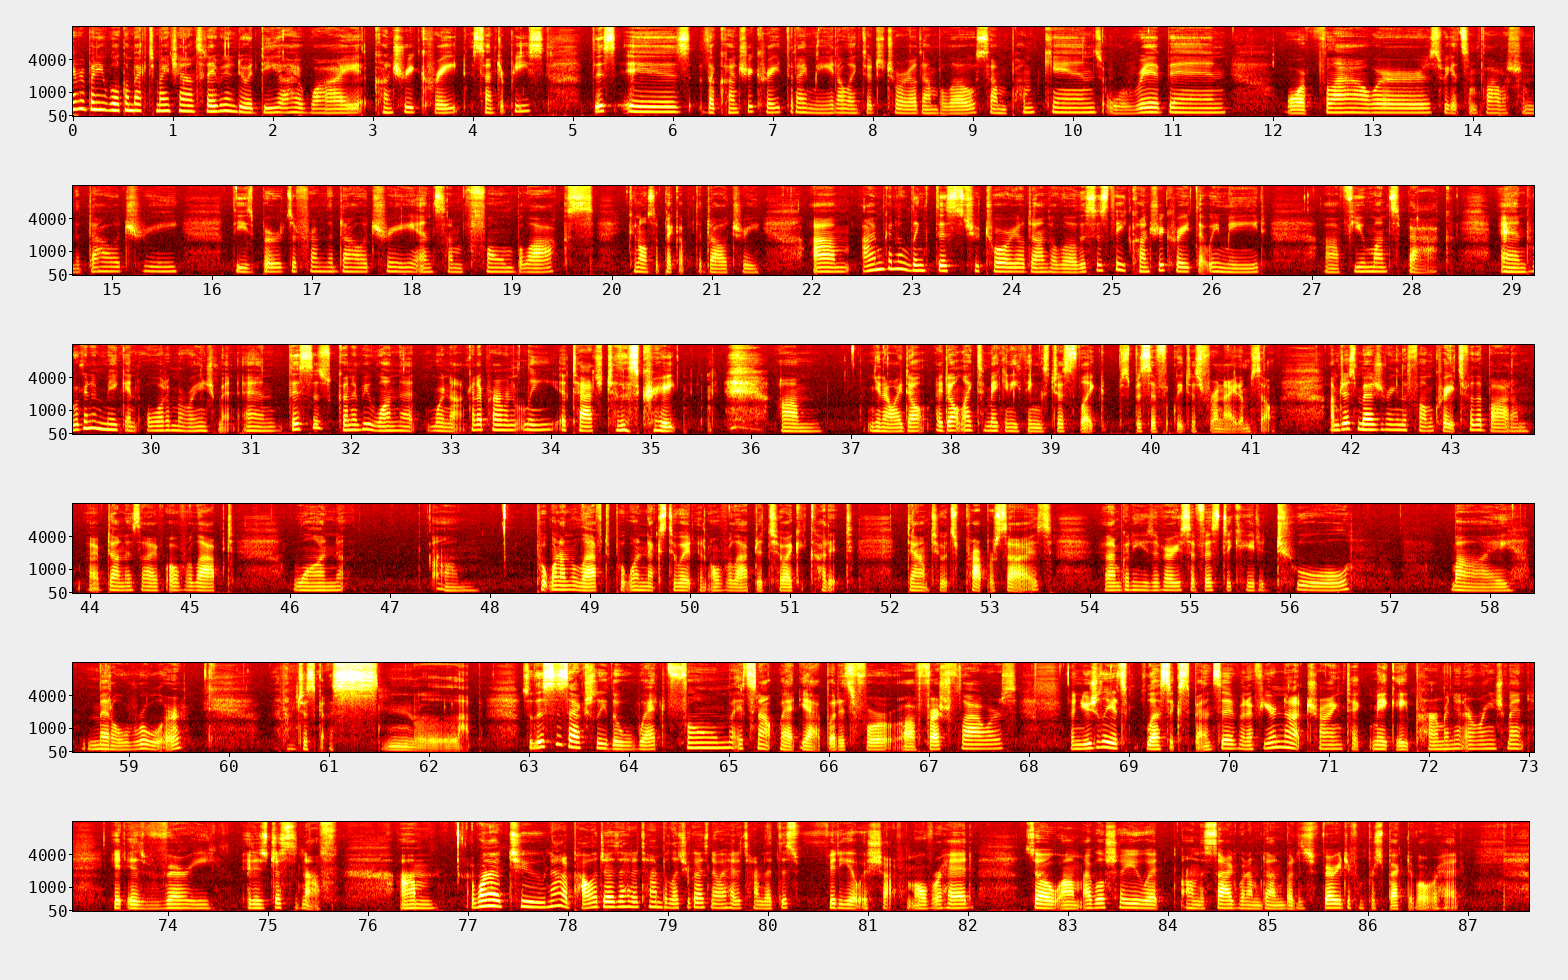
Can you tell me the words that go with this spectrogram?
Hi everybody, welcome back to my channel. Today we're going to do a DIY country crate centerpiece. This is the country crate that I made. I'll link the tutorial down below. Some pumpkins or ribbon or flowers. We get some flowers from the Dollar Tree. These birds are from the Dollar Tree and some foam blocks. You can also pick up the Dollar Tree. Um, I'm going to link this tutorial down below. This is the country crate that we made a few months back and we're going to make an autumn arrangement. And this is going to be one that we're not going to permanently attach to this crate um, you know I don't I don't like to make any things just like specifically just for an item. So I'm just measuring the foam crates for the bottom. I've done is I've overlapped one um, put one on the left put one next to it and overlapped it so I could cut it down to its proper size. And I'm going to use a very sophisticated tool my metal ruler. And I'm just going to snap. So this is actually the wet foam. It's not wet yet, but it's for uh, fresh flowers. And usually it's less expensive. And if you're not trying to make a permanent arrangement, it is very, it is just enough. Um, I wanted to not apologize ahead of time, but let you guys know ahead of time that this video is shot from overhead. So um, I will show you it on the side when I'm done, but it's very different perspective overhead.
